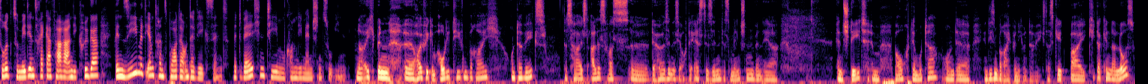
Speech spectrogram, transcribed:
Zurück zum Medientreckerfahrer Andi Krüger. Wenn Sie mit Ihrem Transporter unterwegs sind, mit welchen Themen kommen die Menschen zu Ihnen? Na, ich bin äh, häufig im auditiven Bereich unterwegs. Das heißt, alles, was äh, der Hörsinn ist ja auch der erste Sinn des Menschen, wenn er entsteht im Bauch der Mutter und äh, in diesem Bereich bin ich unterwegs. Das geht bei Kita-Kindern los,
